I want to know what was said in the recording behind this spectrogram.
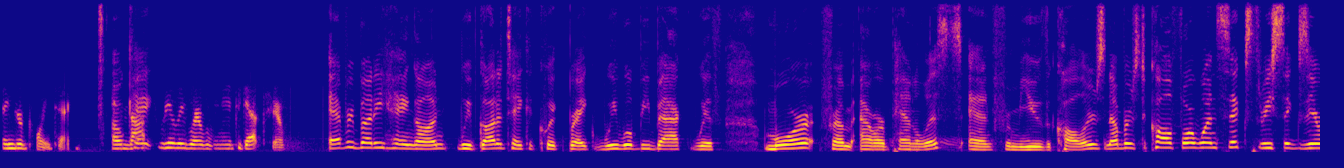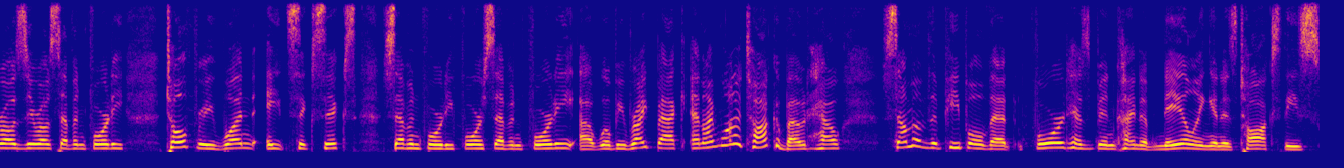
finger pointing? And Okay. that's really where we need to get to. Everybody, hang on. We've got to take a quick break. We will be back with more from our panelists and from you, the callers. Numbers to call 416 360 0740, toll free 1 866 744 740. Uh, We'll be right back. And I want to talk about how some of the people that Ford has been kind of nailing in his talks, these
